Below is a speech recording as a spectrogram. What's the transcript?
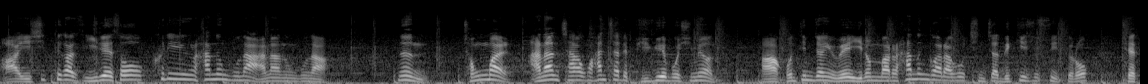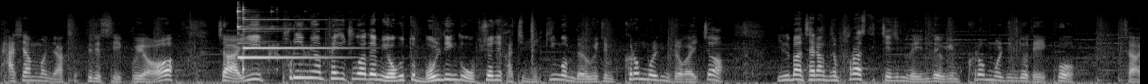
아, 이 시트가 이래서 크링을 하는구나, 안 하는구나는 정말 안 한 차하고 한 차를 비교해 보시면 아, 권 팀장이 왜 이런 말을 하는가라고 진짜 느끼실 수 있도록 제가 다시 한번 약속드릴 수 있고요. 자, 이 프리미엄 팩이 추가되면 여기 또 몰딩도 옵션이 같이 묶인 겁니다. 여기 지금 크롬 몰딩 들어가 있죠? 일반 차량들은 플라스틱 재질로 되어 있는데 여기 크롬 몰딩도 되어 있고 자,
